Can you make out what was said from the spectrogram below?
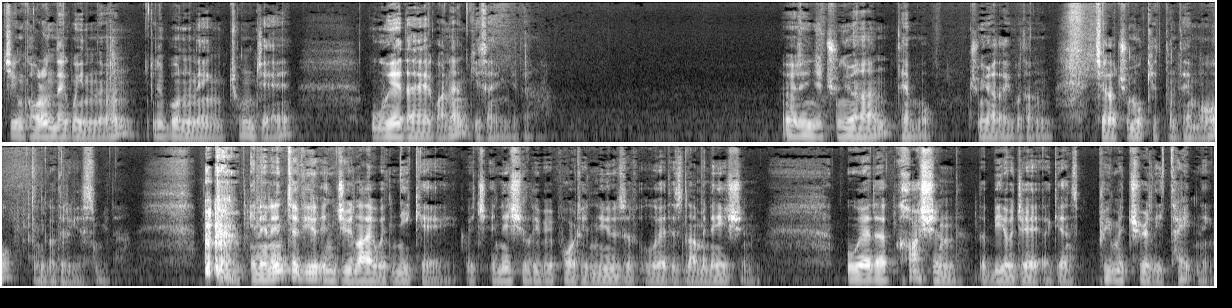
지금 거론되고 있는 일본은행 총재 우에다에 관한 기사입니다. 여기서 이제 중요한 대목, 중요하다기보다는 제가 주목했던 대목 읽어드리겠습니다. in an interview in July with Nikkei, which initially reported news of Ueda's nomination, Ueda cautioned the BOJ against prematurely tightening,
